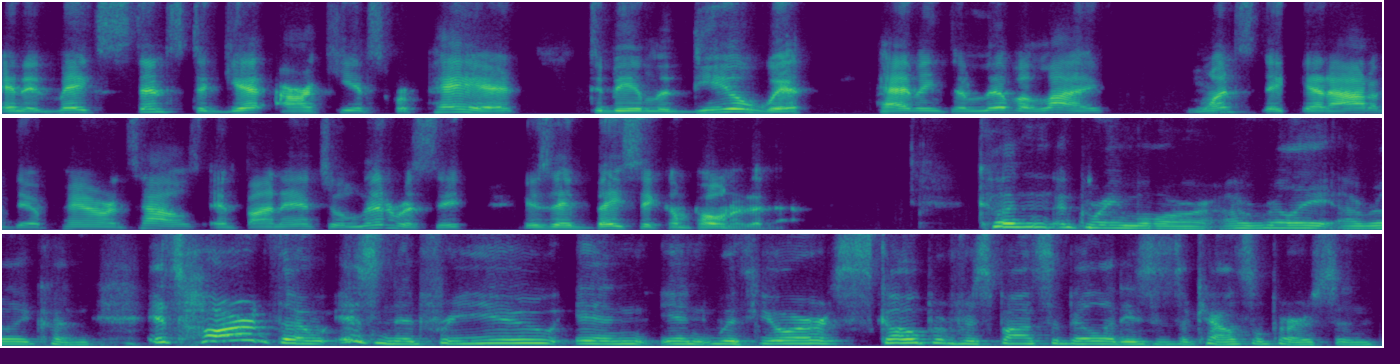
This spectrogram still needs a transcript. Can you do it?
And it makes sense to get our kids prepared to be able to deal with having to live a life once they get out of their parents' house. And financial literacy is a basic component of that couldn't agree more. I really i really couldn't. It's hard though isn't it for you in in with your scope of responsibilities as a council person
